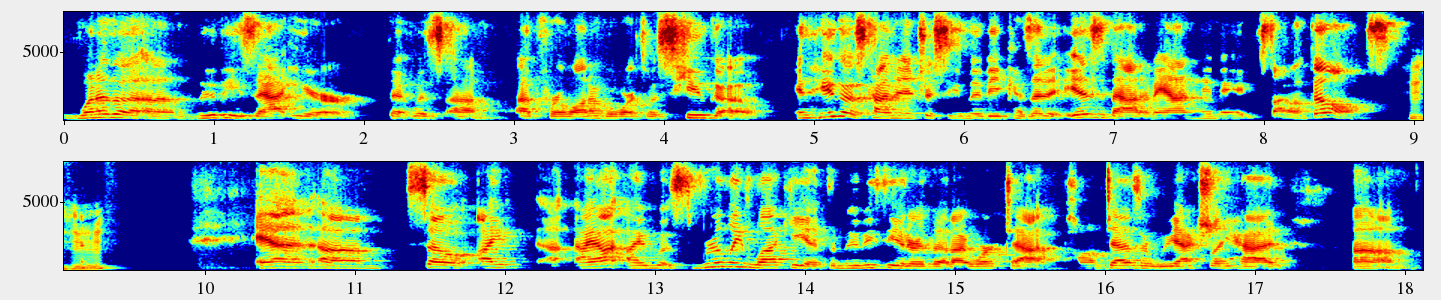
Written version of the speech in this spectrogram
one of the um, movies that year that was um, up for a lot of awards was Hugo, and Hugo is kind of an interesting movie because it is about a man who made silent films. Mm-hmm. And um, so I, I, I, was really lucky at the movie theater that I worked at in Palm Desert. We actually had um,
